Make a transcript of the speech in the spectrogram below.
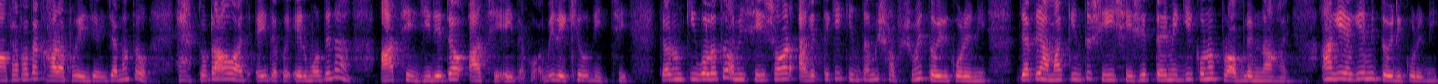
মাথা ফাথা খারাপ হয়ে যায়, জানো তো? এতটা আওয়াজ, এই দেখো, এর মধ্যে না আছে, জিরেটাও আছে, এই দেখো, আমি রেখেও দিচ্ছি। কারণ কি বলো তো আমি শেষ হওয়ার আগের থেকে কিন্তু আমি সবসময় তৈরি করে নিই, যাতে আমার কিন্তু সেই শেষের টাইমে গিয়ে কোনো প্রবলেম না হয়। আগে আগে আমি তৈরি করে নিই।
